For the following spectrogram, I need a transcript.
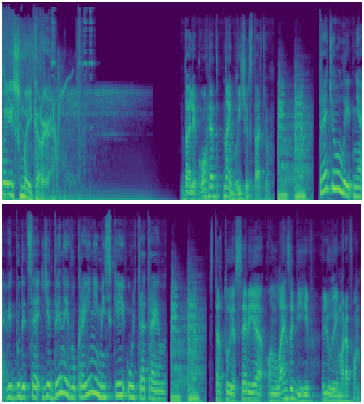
Пейсмейкери. Далі огляд найближчих стартів. 3 липня відбудеться єдиний в Україні міський ультратрейл. Стартує серія онлайн-забігів Лютий марафон.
